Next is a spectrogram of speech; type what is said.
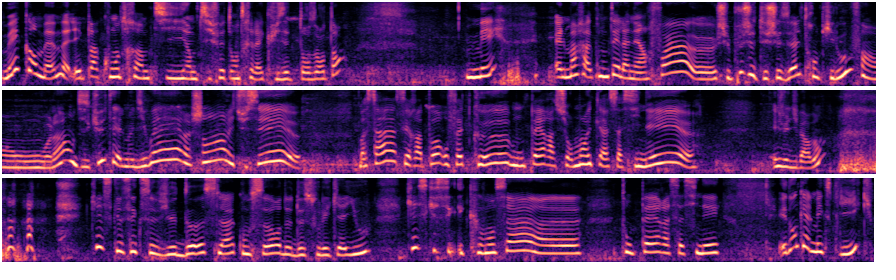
mais quand même, elle n'est pas contre un petit, un petit fait entrer l'accusé de temps en temps. Mais elle m'a raconté la dernière fois, euh, je sais plus, j'étais chez elle tranquillou, enfin voilà, on discute et elle me dit ouais machin, mais tu sais, euh, bah ça c'est rapport au fait que mon père a sûrement été assassiné. euh. Et je lui dis pardon? Qu'est-ce que c'est que ce vieux dos là qu'on sort de dessous les cailloux? Qu'est-ce que c'est Comment ça euh, ton père assassiné? Et donc elle m'explique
